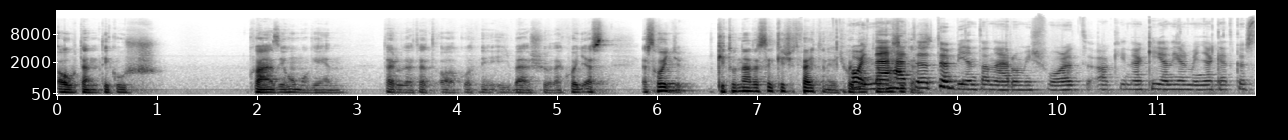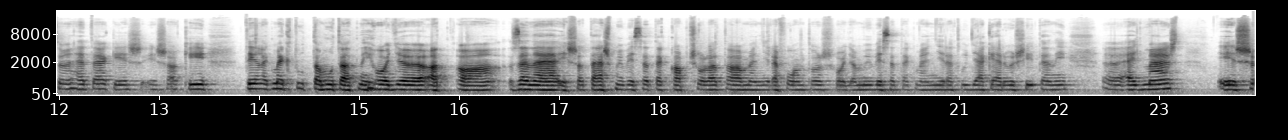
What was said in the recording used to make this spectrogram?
autentikus kvázi homogén területet alkotni így belsőleg. Hogy ezt, ezt hogy ki tudnád ezt egy kicsit fejteni? Hogy, hogy ne, hát ezt? több ilyen tanárom is volt, akinek ilyen élményeket köszönhetek, és, és aki tényleg meg tudta mutatni, hogy a, a zene és a társművészetek kapcsolata mennyire fontos, hogy a művészetek mennyire tudják erősíteni egymást. És,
